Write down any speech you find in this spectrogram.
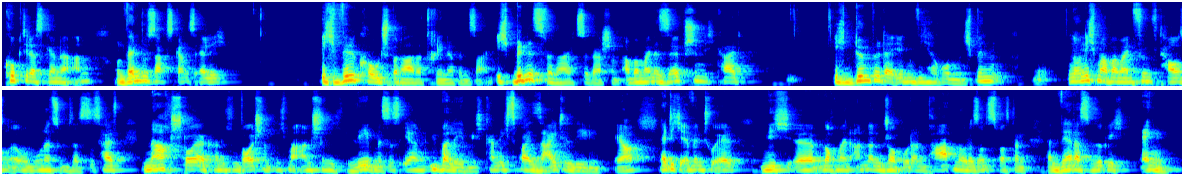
Guck dir das gerne an. Und wenn du sagst ganz ehrlich, ich will Coach, Berater, Trainerin sein. Ich bin es vielleicht sogar schon, aber meine Selbstständigkeit, ich dümpel da irgendwie herum. Ich bin noch nicht mal bei meinen 5000 Euro Monatsumsatz. Das heißt, nach Steuer kann ich in Deutschland nicht mal anständig leben. Es ist eher ein Überleben. Ich kann nichts beiseite legen. Ja, hätte ich eventuell nicht äh, noch meinen anderen Job oder einen Partner oder sonst was, dann, dann wäre das wirklich eng.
